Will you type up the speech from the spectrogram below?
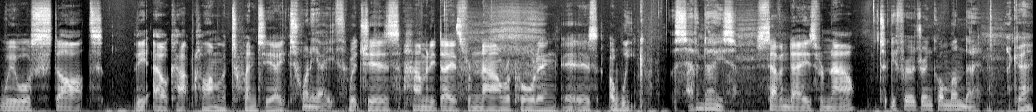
we will start the El Cap climb on the 28th, 28th which is how many days from now recording? It is a week. Seven days Seven days from now. took you for a drink on Monday Okay.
